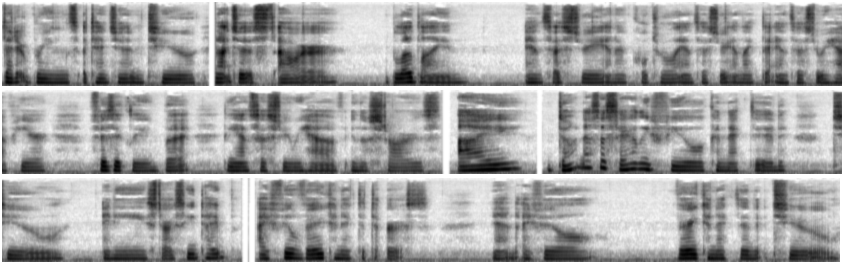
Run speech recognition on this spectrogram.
that it brings attention to not just our bloodline ancestry and our cultural ancestry and like the ancestry we have here physically, but the ancestry we have in the stars. I don't necessarily feel connected to any starseed type. I feel very connected to Earth, and I feel very connected to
